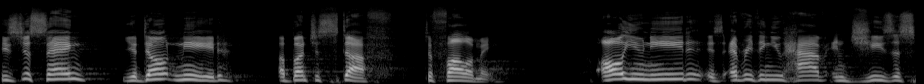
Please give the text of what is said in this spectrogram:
He's just saying, you don't need a bunch of stuff to follow me. All you need is everything you have in Jesus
